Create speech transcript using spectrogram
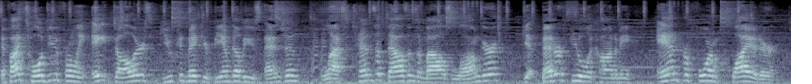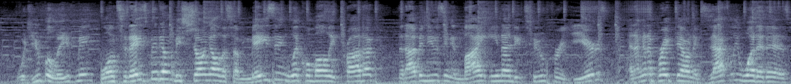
If I told you for only $8, you could make your BMW's engine last tens of thousands of miles longer, get better fuel economy, and perform quieter, would you believe me? Well, in today's video, I'm gonna be showing y'all this amazing Liqui product that I've been using in my E92 for years, and I'm gonna break down exactly what it is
